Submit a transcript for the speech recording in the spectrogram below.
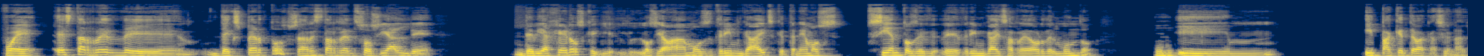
fue esta red de, de expertos, o sea, esta red social de, de viajeros que los llamábamos Dream Guides, que tenemos cientos de, Dream Guides alrededor del mundo. Y, y paquete vacacional.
